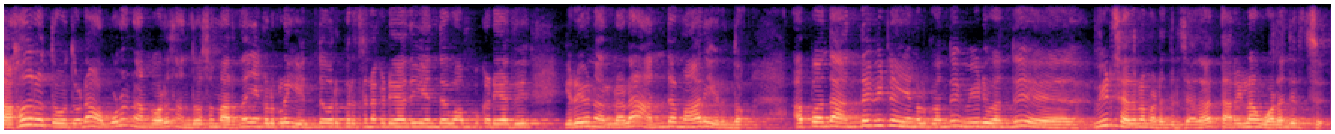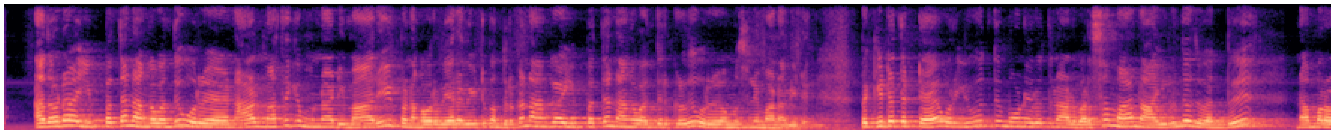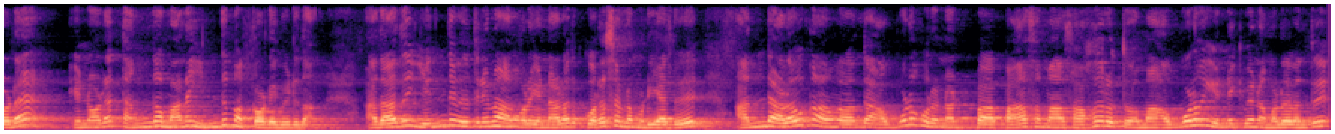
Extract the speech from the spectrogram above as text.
சகோதரத்துவத்தோட அவ்வளோ நாங்கள் ஒரு சந்தோஷமாக இருந்தோம். எங்களுக்குள்ள எந்த ஒரு பிரச்சனை கிடையாது எந்த வம்பு கிடையாது. இறைவனர்களால் அந்த மாதிரி இருந்தோம். அப்போ வந்து அந்த வீட்டில் எங்களுக்கு வந்து வீடு வந்து வீடு சதனம் அடைஞ்சிருச்சு. அதாவது தரையெல்லாம் உடஞ்சிருச்சு. அதோட இப்போ தான் நாங்கள் வந்து ஒரு நாலு மாதத்துக்கு முன்னாடி மாறி இப்போ நாங்கள் ஒரு வேறு வீட்டுக்கு வந்திருக்கோம். நாங்கள் இப்போ தான் நாங்கள் வந்திருக்கிறது ஒரு முஸ்லீமான வீடு. இப்போ கிட்டத்தட்ட ஒரு இருபத்தி மூணு இருபத்தி நாலு வருஷமாக நான் இருந்தது வந்து நம்மளோட என்னோட தங்கமான இந்து மக்களோட வீடு தான் அதாவது எந்த விதத்துலையுமே அவங்கள என்னால் குறை சொல்ல முடியாது. அந்த அளவுக்கு அவங்க வந்து அவ்வளோ ஒரு நட்பாக பாசமாக சகோதரத்துவமாக அவ்வளோ என்றைக்குமே நம்மளை வந்து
